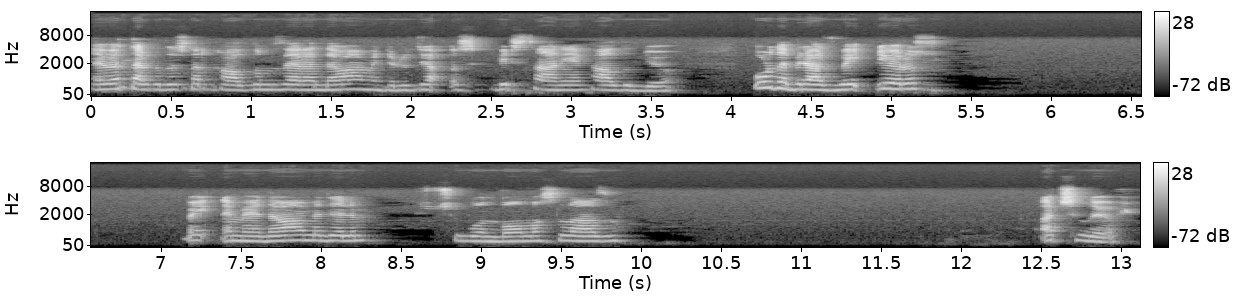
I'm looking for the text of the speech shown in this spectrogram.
Evet arkadaşlar kaldığımız yerden devam ediyoruz. Yaklaşık 1 saniye kaldı diyor. Burada biraz bekliyoruz. Beklemeye devam edelim. Şu çubuğun dolması lazım. Açılıyor.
